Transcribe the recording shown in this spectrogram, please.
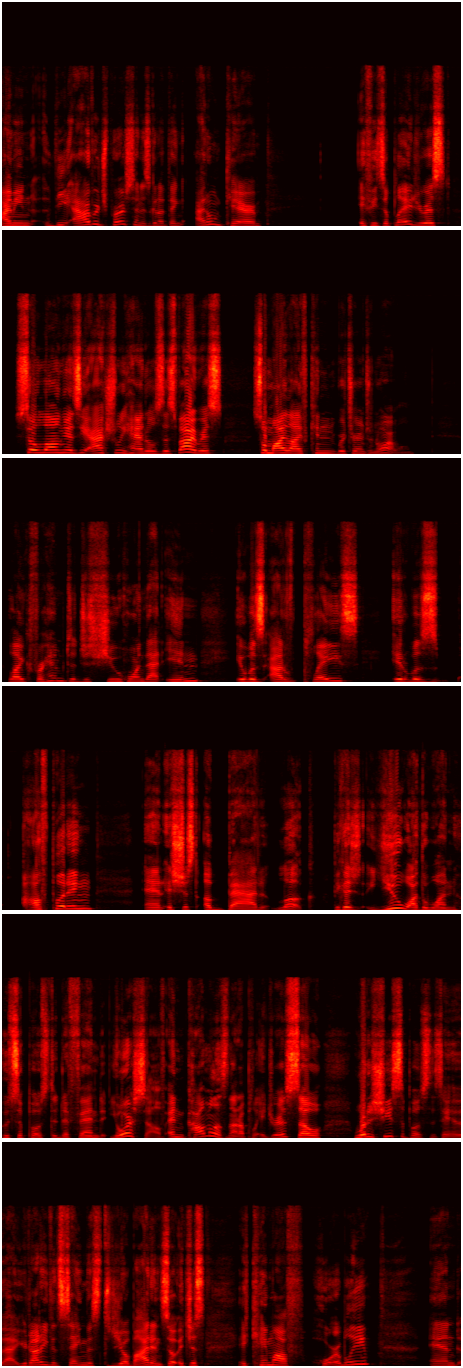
I mean, the average person is going to think, I don't care if he's a plagiarist, so long as he actually handles this virus so my life can return to normal. Like for him to just shoehorn that in, it was out of place, it was off putting, and it's just a bad look because you are the one who's supposed to defend yourself. And Kamala's not a plagiarist, so what is she supposed to say to that? You're not even saying this to Joe Biden. So it just it came off horribly. And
